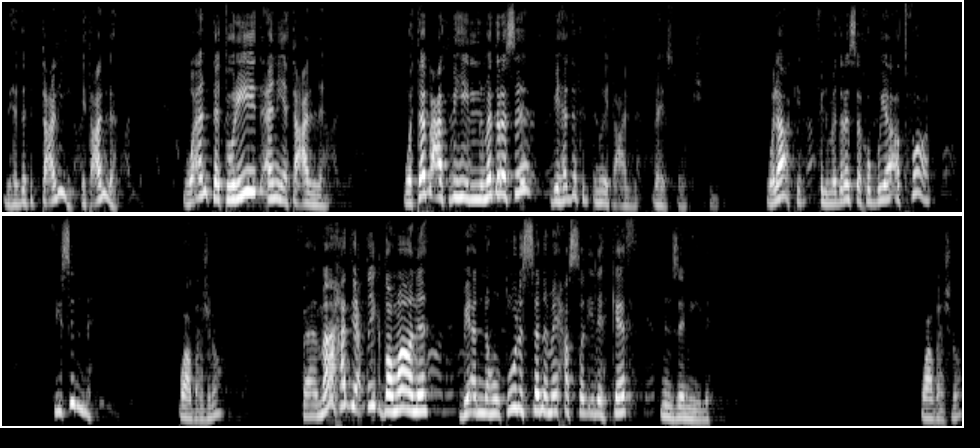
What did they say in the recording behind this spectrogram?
بهدف التعليم يتعلم. وأنت تريد أن يتعلم. وتبعث به للمدرسة بهدف إنه يتعلم بهي الصورة الشكلية. ولكن في المدرسة خب وياه أطفال في سنة. واضح شنو؟ فما حد يعطيك ضمانة بأنه طول السنة ما يحصل إليه كيف من زميله. واضح شلون؟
